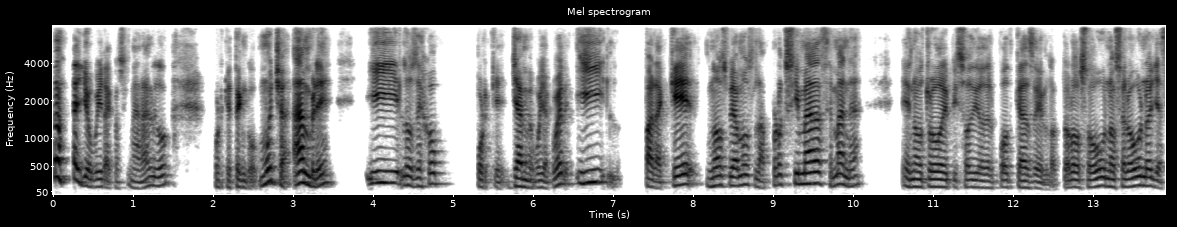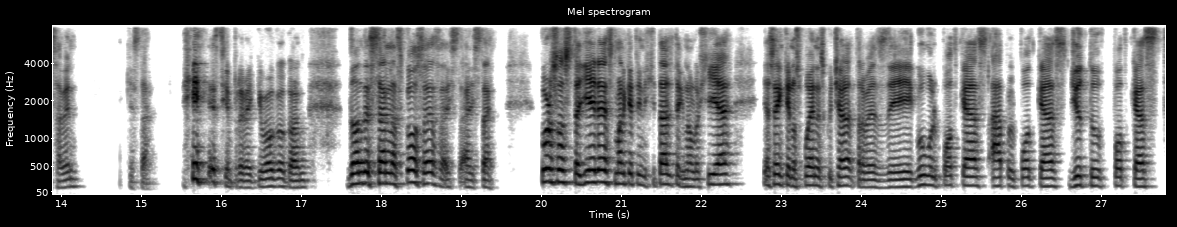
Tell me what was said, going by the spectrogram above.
Yo voy a ir a cocinar algo porque tengo mucha hambre y los dejo porque ya me voy a comer y para que nos veamos la próxima semana en otro episodio del podcast del Doctor Oso 101. Ya saben, aquí está. Siempre me equivoco con ¿Dónde están las cosas? Ahí está, ahí está. Cursos, talleres, marketing digital, tecnología. Ya saben que nos pueden escuchar a través de Google Podcast, Apple Podcast, YouTube Podcast,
